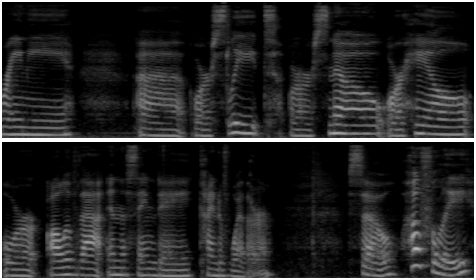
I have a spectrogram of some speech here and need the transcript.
rainy uh, or sleet or snow or hail or all of that in the same day kind of weather. So hopefully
